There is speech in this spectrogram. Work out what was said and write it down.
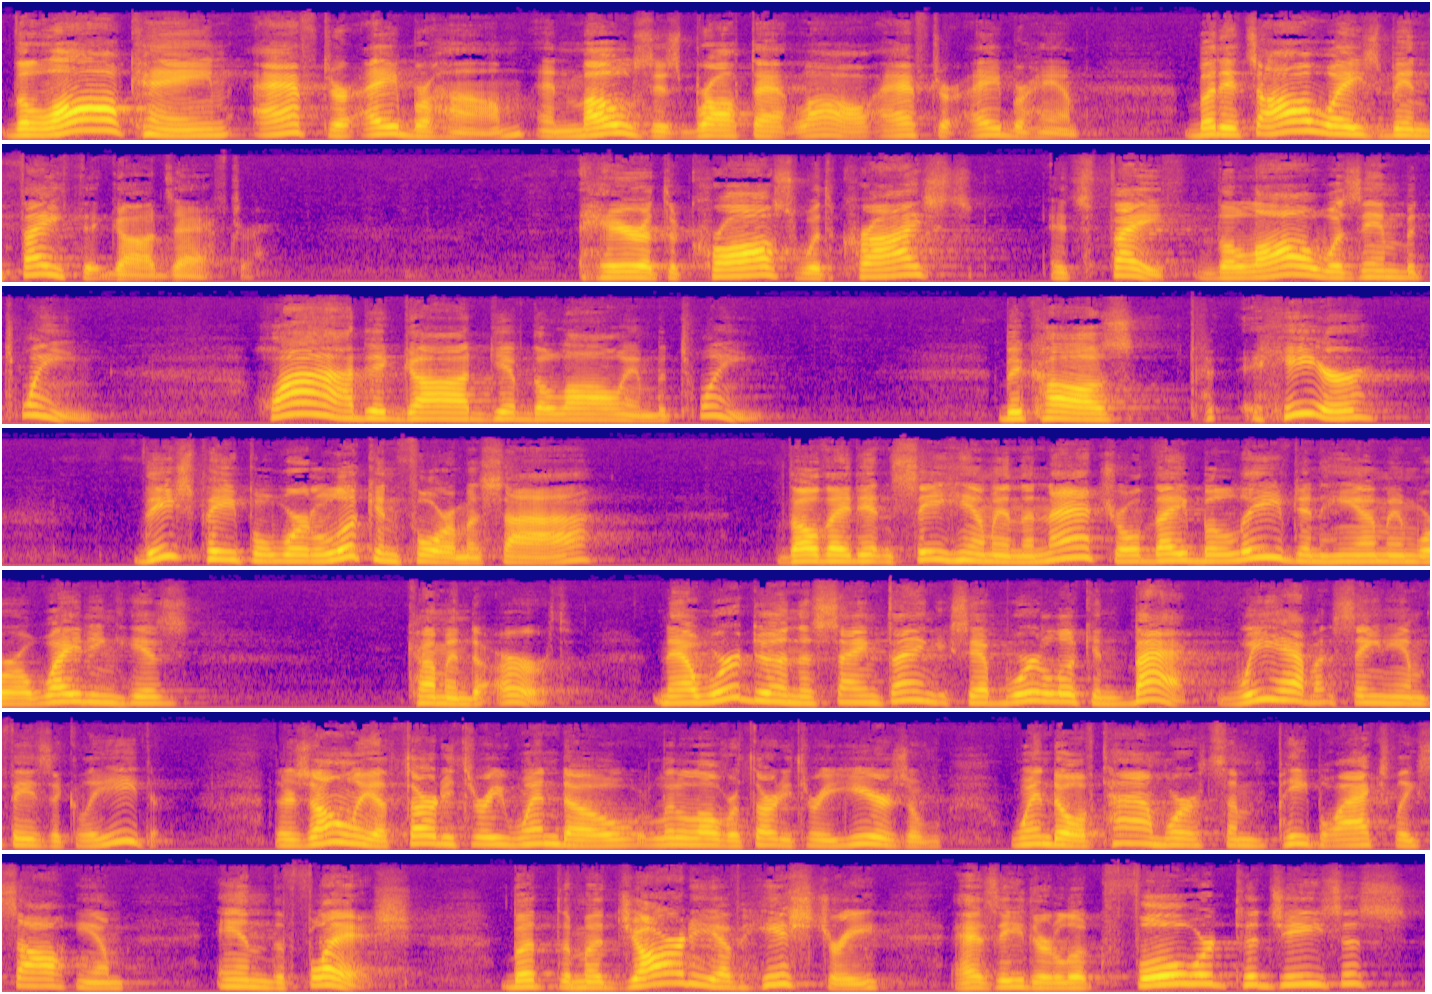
The law came after Abraham, and Moses brought that law after Abraham. But it's always been faith that God's after. Here at the cross with Christ, it's faith. The law was in between. Why did God give the law in between? because here, these people were looking for a Messiah. Though they didn't see him in the natural, they believed in him and were awaiting his coming to earth. Now, we're doing the same thing, except we're looking back. We haven't seen him physically either. There's only a 33 window, a little over 33 years of window of time where some people actually saw him in the flesh. But the majority of history has either looked forward to Jesus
